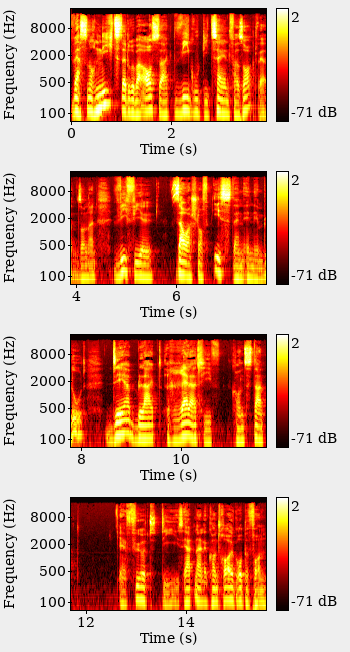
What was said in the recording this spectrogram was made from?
was noch nichts darüber aussagt, wie gut die Zellen versorgt werden, sondern wie viel Sauerstoff ist denn in dem Blut, der bleibt relativ konstant. Er führt die, sie hatten eine Kontrollgruppe von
